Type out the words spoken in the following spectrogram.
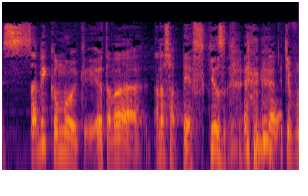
Sabe como que eu tava na nossa pesquisa? tipo,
